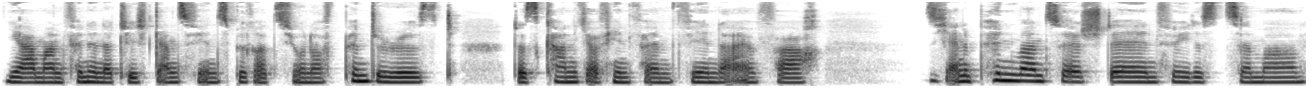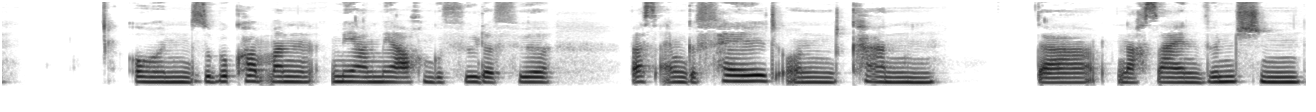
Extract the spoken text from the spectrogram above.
ja, man findet natürlich ganz viel Inspiration auf Pinterest. Das kann ich auf jeden Fall empfehlen, da einfach sich eine Pinnwand zu erstellen für jedes Zimmer. Und so bekommt man mehr und mehr auch ein Gefühl dafür, was einem gefällt und kann da nach seinen Wünschen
